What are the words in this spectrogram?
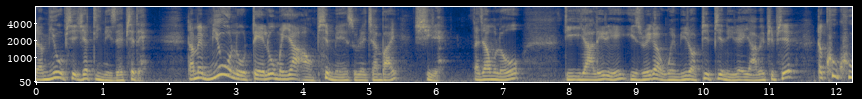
ဒါမြို့အဖြစ်ရက်တည်နေစေဖြစ်တယ်။ဒါပေမဲ့မြို့လိုတည်လို့မရအောင်ဖြစ်မယ်ဆိုတဲ့ကျမ်းပိုက်ရှိတယ်။ဒါကြောင့်မလို့ဒီအရာလေးတွေဣသရေလကဝင်ပြီးတော့ပြစ်ပြစ်နေတဲ့အရာပဲဖြစ်ဖြစ်တခုခု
